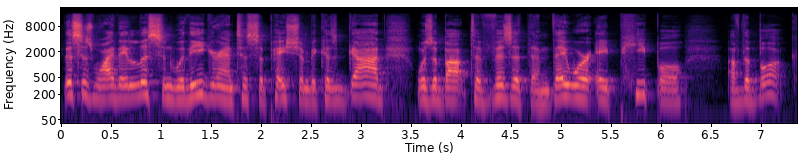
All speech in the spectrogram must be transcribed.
This is why they listened with eager anticipation because God was about to visit them. They were a people of the book.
